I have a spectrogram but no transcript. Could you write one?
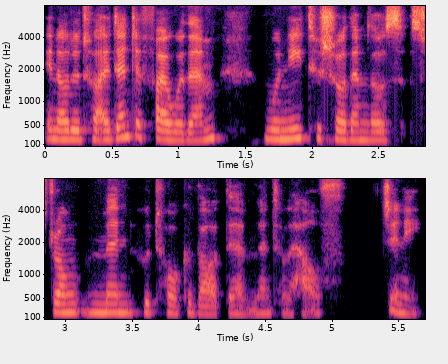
in order to identify with them, we need to show them those strong men who talk about their mental health. Ginny.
